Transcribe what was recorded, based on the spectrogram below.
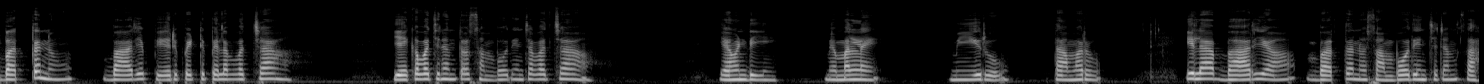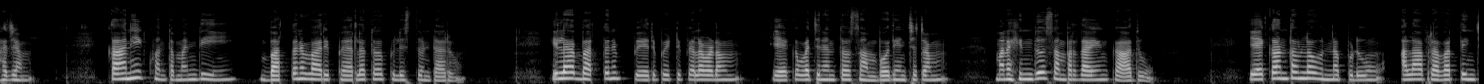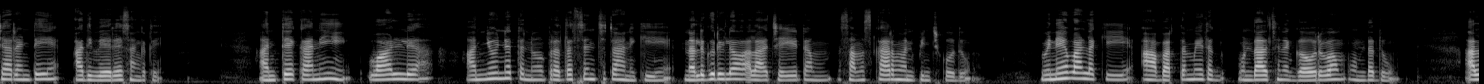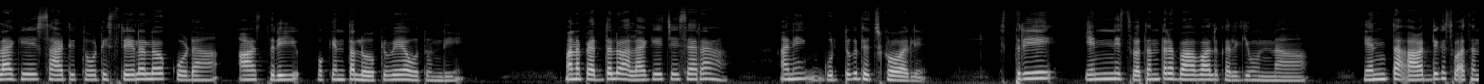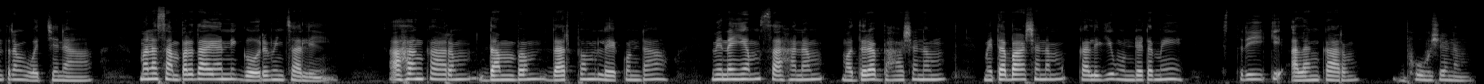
భర్తను భార్య పేరు పెట్టి పిలవచ్చా ఏకవచనంతో సంబోధించవచ్చా? ఏమండి మిమ్మల్ని మీరు తమరు ఇలా భార్య భర్తను సంబోధించడం సహజం. కానీ కొంతమంది భర్తను వారి పేర్లతో పిలుస్తుంటారు. ఇలా భర్తను పేరు పెట్టి పిలవడం ఏకవచనంతో సంబోధించటం మన హిందూ సంప్రదాయం కాదు. ఏకాంతంలో ఉన్నప్పుడు అలా ప్రవర్తించారంటే అది వేరే సంగతి. అంతేకాని వాళ్ళ అన్యోన్యతను ప్రదర్శించటానికి నలుగురిలో అలా చేయటం సంస్కారం అనిపించుకోదు. వినేవాళ్ళకి ఆ భర్త మీద ఉండాల్సిన గౌరవం ఉండదు. అలాగే సాటి తోటి స్త్రీలలో కూడా ఆ స్త్రీ ఒకంత లోకివే అవుతుంది. మన పెద్దలు అలాగే చేశారా? అని గుర్తుకు తెచ్చుకోవాలి. స్త్రీ ఎన్ని స్వతంత్ర భావాలు కలిగి ఉన్నా ఎంత ఆర్థిక స్వాతంత్రం వచ్చినా మన సంప్రదాయాన్ని గౌరవించాలి. అహంకారం దంభం దర్పం లేకుండా వినయం సహనం మధుర భాషణం మితభాషణం కలిగి ఉండటమే స్త్రీకి అలంకారం భూషణం.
